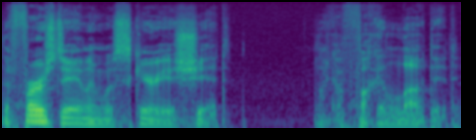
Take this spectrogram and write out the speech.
The first Alien was scary as shit. Like I fucking loved it.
